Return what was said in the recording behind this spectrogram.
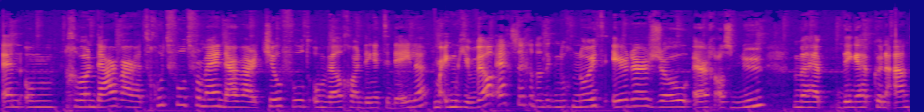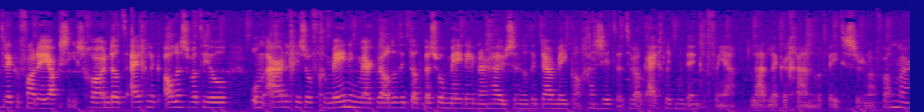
En om gewoon daar waar het goed voelt voor mij en daar waar het chill voelt om wel gewoon dingen te delen. Maar ik moet je wel echt zeggen dat ik nog nooit eerder zo erg als nu me heb, dingen heb kunnen aantrekken van reacties. Gewoon dat eigenlijk alles wat heel onaardig is of gemeen. Ik merk wel dat ik dat best wel meeneem naar huis. En dat ik daarmee kan gaan zitten. Terwijl ik eigenlijk moet denken van ja, laat lekker gaan. Wat weten ze er nou van? Maar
